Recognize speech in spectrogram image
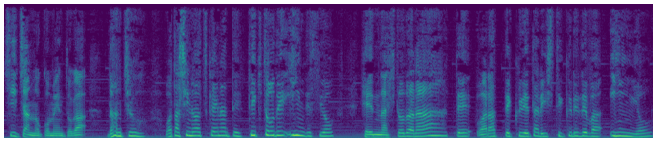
しーちゃんのコメントが、団長、私の扱いなんて適当でいいんですよ。変な人だなーって笑ってくれたりしてくれればいいんよ。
